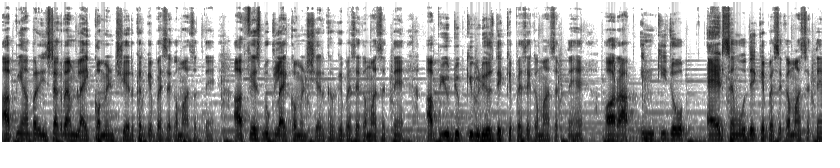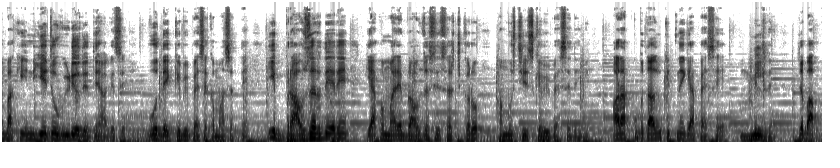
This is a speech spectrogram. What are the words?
आप यहाँ पर इंस्टाग्राम लाइक कमेंट शेयर करके पैसे कमा सकते हैं. आप फेसबुक लाइक कमेंट शेयर करके पैसे कमा सकते हैं. आप यूट्यूब की वीडियोस देख के पैसे कमा सकते हैं और आप इनकी जो एड्स हैं वो देख के पैसे कमा सकते हैं. बाकी इन ये जो वीडियो देते हैं आगे से, वो देख के भी पैसे कमा सकते हैं. ये ब्राउज़र दे रहे हैं कि आप हमारे ब्राउज़र से सर्च करो, हम उस चीज़ के भी पैसे देंगे. और आपको बता दूँ कितने क्या पैसे मिल रहे हैं. जब आप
